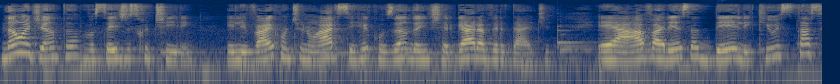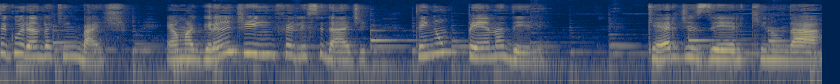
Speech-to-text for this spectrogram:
Não adianta vocês discutirem. Ele vai continuar se recusando a enxergar a verdade. É a avareza dele que o está segurando aqui embaixo. É uma grande infelicidade. Tenham pena dele. Quer dizer que não dá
